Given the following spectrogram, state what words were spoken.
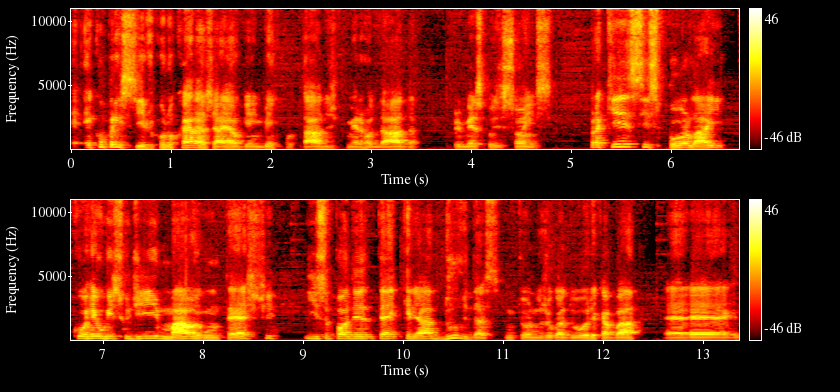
é, é compreensível. Quando o cara já é alguém bem cotado, de primeira rodada, primeiras posições, para que se expor lá e correr o risco de ir mal em algum teste? E isso pode até criar dúvidas em torno do jogador e acabar é,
